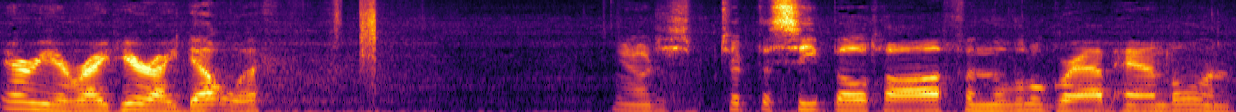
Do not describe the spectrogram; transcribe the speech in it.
area right here I dealt with you know, just took the seatbelt off and the little grab handle. And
